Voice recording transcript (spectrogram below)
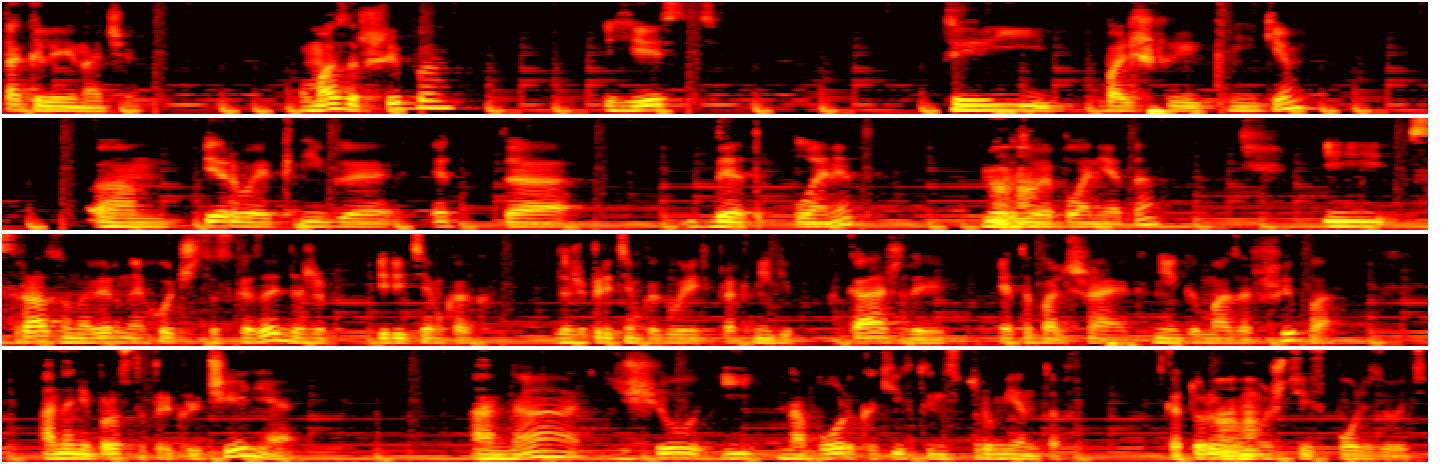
так или иначе, у Mothership есть три большие книги. Первая книга — это Dead Planet, Мертвая uh-huh. планета. И сразу, наверное, хочется сказать, даже перед тем, как, даже перед тем, как говорить про книги, каждая эта большая книга Мазершипа, она не просто приключение, она еще и набор каких-то инструментов, которые uh-huh. вы можете использовать.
